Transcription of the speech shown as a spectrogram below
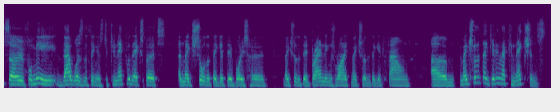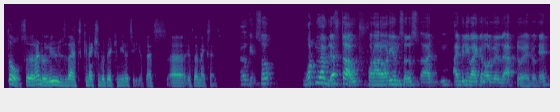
So for me that was the thing is to connect with experts and make sure that they get their voice heard make sure that their branding's right make sure that they get found um, make sure that they're getting that connection still so they don't lose that connection with their community if that's uh, if that makes sense. Okay so what you have left out for our audiences, I, I believe I can always add to it, okay?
